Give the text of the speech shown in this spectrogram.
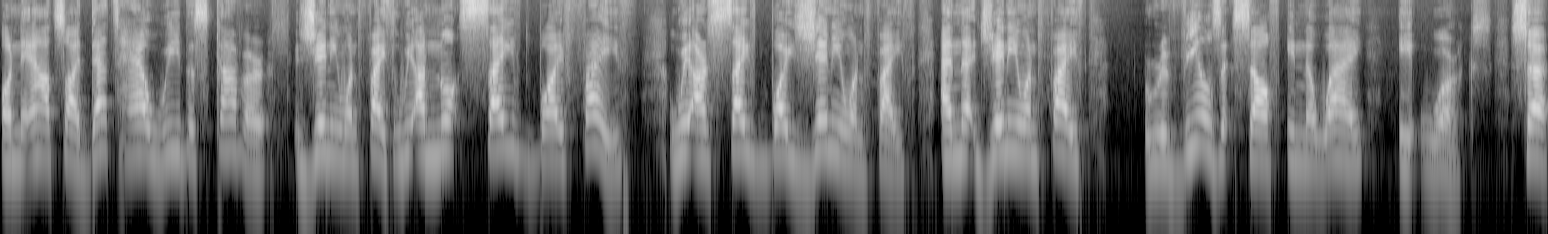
on the outside. That's how we discover genuine faith. We are not saved by faith, we are saved by genuine faith. And that genuine faith reveals itself in the way it works. So,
